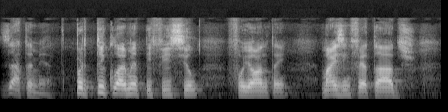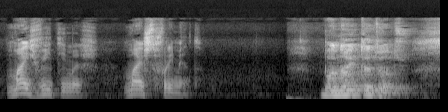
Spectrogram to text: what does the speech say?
Exatamente. Particularmente difícil foi ontem. Mais infectados, mais vítimas, mais sofrimento. Boa noite a todos.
